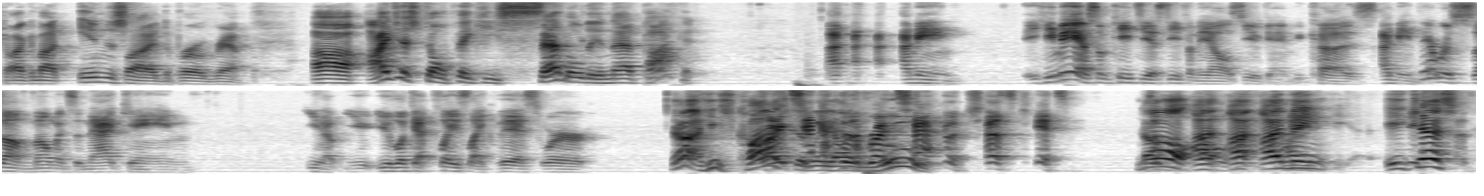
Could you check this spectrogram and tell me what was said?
talking about inside the program. Uh, I just don't think he's settled in that pocket. I, I, I mean, he may have some PTSD from the LSU game because I mean there were some moments in that game. You know, you, you look at plays like this where Yeah, he's right constantly tackle, on right move. tackle just gets No, I, I, I oh, mean, he just,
